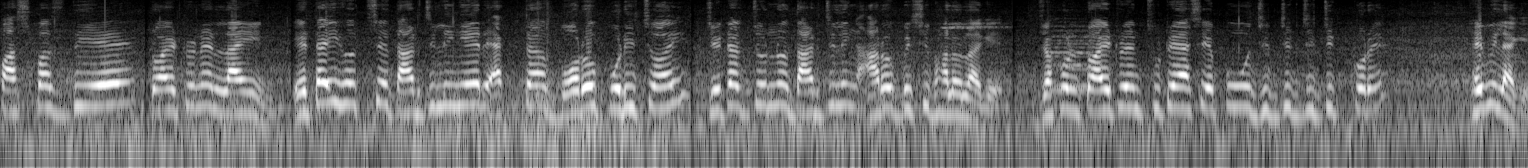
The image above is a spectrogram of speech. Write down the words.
পাশপাশ পাশ দিয়ে টয় ট্রেনের লাইন। এটাই হচ্ছে দার্জিলিং এর একটা বড় পরিচয়, যেটার জন্য দার্জিলিং আরও বেশি ভালো লাগে। যখন টয় ট্রেন ছুটে আসে, পু, ঝিকঝিক ঝিকঝিক করে, হেভি লাগে।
